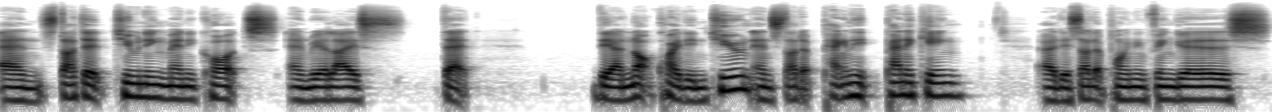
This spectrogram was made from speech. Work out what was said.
and started tuning many chords and realized that they are not quite in tune and started panic- panicking. Uh, they started pointing fingers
